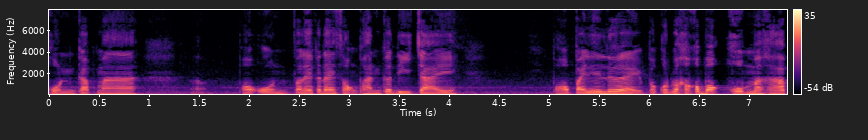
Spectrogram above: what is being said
ผลกลับมาเอ่อพอโอนตอนแรกก็ได้ 2,000 ก็ดีใจ พอไปเรื่อยๆ ปรากฏว่าเขาก็บล็อกผมอะครับ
